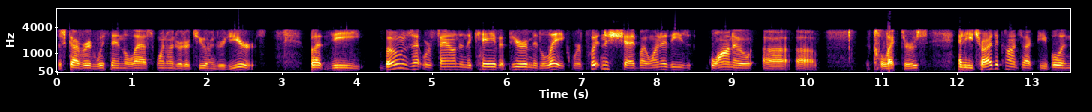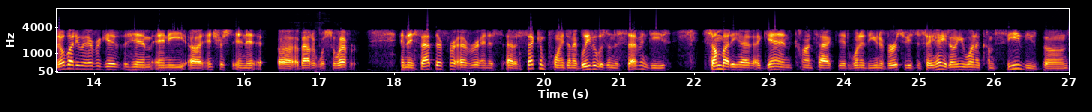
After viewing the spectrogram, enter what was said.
discovered within the last 100 or 200 years. But the bones that were found in the cave at Pyramid Lake were put in a shed by one of these guano uh, uh, collectors, and he tried to contact people, and nobody would ever give him any uh, interest in it uh, about it whatsoever. And they sat there forever. And at a second point, and I believe it was in the 70s, somebody had again contacted one of the universities to say, "Hey, don't you want to come see these bones?"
